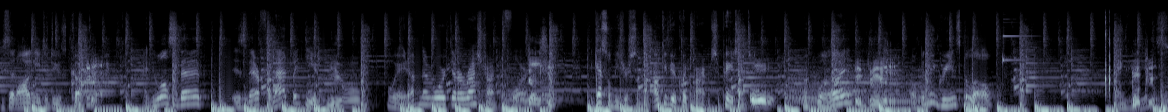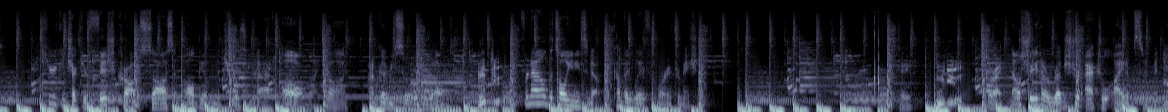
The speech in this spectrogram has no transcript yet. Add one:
He said all I need to do is cook. And who else there is there for that but you? Wait, I've never worked at a restaurant before. I guess we'll be here soon. I'll give you a quick primer, so pay attention. What? Open the ingredients below. Ingredients. Here you can check your fish, crop, sauce, and all the other materials you have. Oh my god. I'm gonna be so overwhelmed. For now, that's all you need to know. Come back later for more information. Okay. Alright, now I'll show you how to register actual items to the menu.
